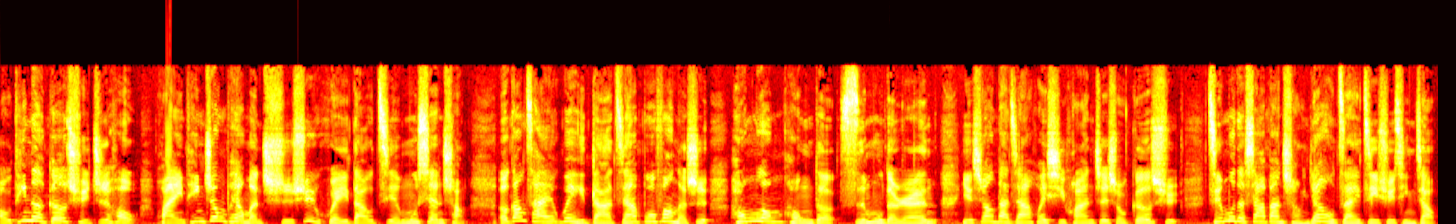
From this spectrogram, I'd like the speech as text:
好听的歌曲之后，欢迎听众朋友们持续回到节目现场。而刚才为大家播放的是《红龙红的思慕的人》，也希望大家会喜欢这首歌曲。节目的下半场要再继续请教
